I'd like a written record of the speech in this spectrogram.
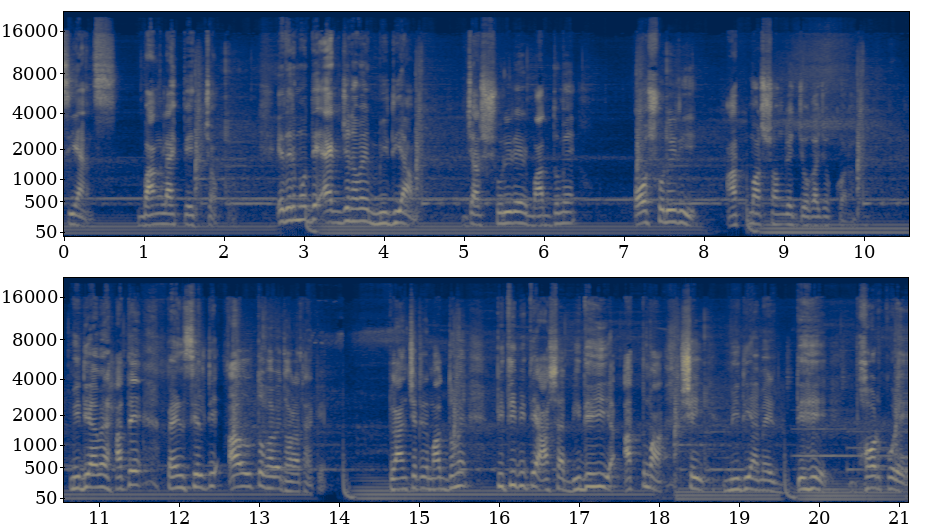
সিয়ান্স, বাংলায় পেট চক্র। এদের মধ্যে একজন হবে মিডিয়াম, যার শরীরের মাধ্যমে অশরীরী আত্মার সঙ্গে যোগাযোগ করা মিডিয়ামের হাতে পেন্সিলটি আলতোভাবে ধরা থাকে। প্ল্যানচেটের মাধ্যমে পৃথিবীতে আসা বিদেহী আত্মা সেই মিডিয়ামের দেহে ভর করে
